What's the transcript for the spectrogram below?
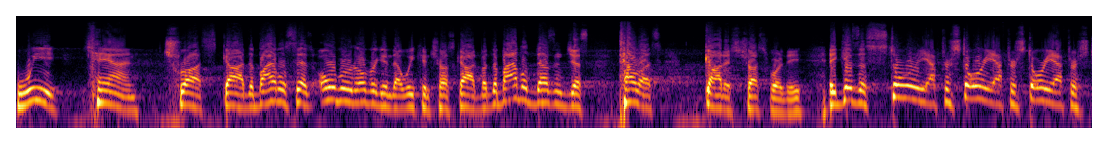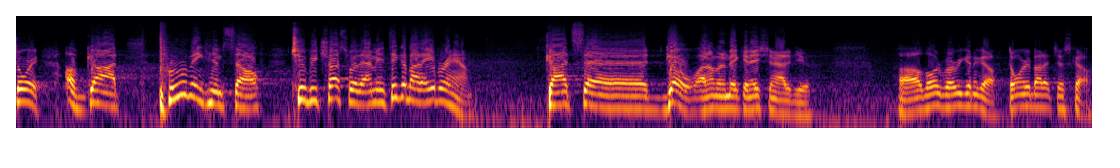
We can trust God. The Bible says over and over again that we can trust God, but the Bible doesn't just tell us God is trustworthy. It gives us story after story after story after story of God proving himself to be trustworthy. I mean, think about Abraham. God said, Go, and I'm going to make a nation out of you. Uh, Lord, where are we going to go? Don't worry about it, just go.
